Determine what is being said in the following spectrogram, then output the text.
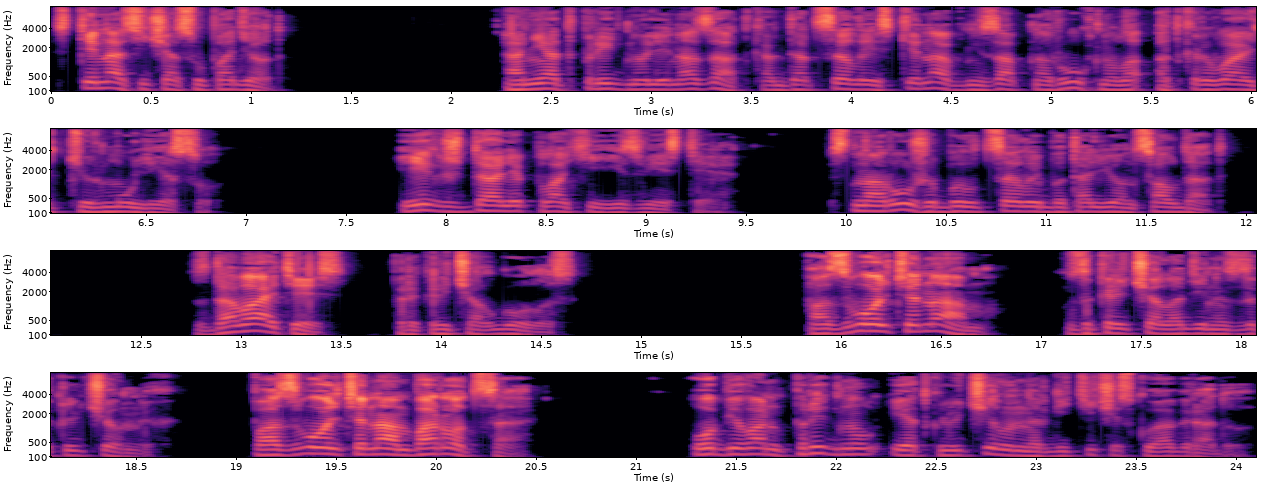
стена сейчас упадет». Они отпрыгнули назад, когда целая стена внезапно рухнула, открывая тюрьму лесу. Их ждали плохие известия. Снаружи был целый батальон солдат. «Сдавайтесь!» — прокричал голос. «Позвольте нам!» — закричал один из заключенных. «Позвольте нам бороться!» Оби-Ван прыгнул и отключил энергетическую ограду.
